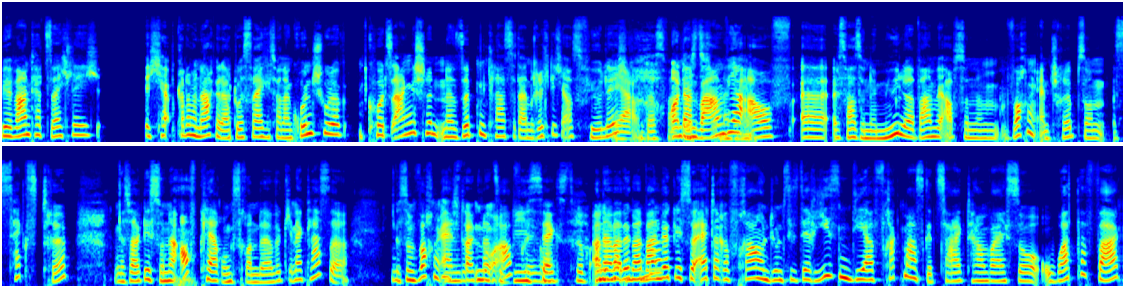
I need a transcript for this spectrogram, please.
Wir waren tatsächlich, ich habe gerade mal nachgedacht, du hast recht, es war in der Grundschule kurz angeschnitten, in der siebten Klasse dann richtig ausführlich. Ja, und das war Und dann waren wir auf, äh, es war so eine Mühle, waren wir auf so einem Wochenendtrip, so ein Sextrip. Und das war wirklich so eine Aufklärungsrunde, wirklich in der Klasse. Das ist ein Wochenende, nur so, wie Aufregung. Sextrip, Und da war, waren wirklich so ältere Frauen, die uns diese riesen Diaphragmas gezeigt haben, war ich so, what the fuck?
